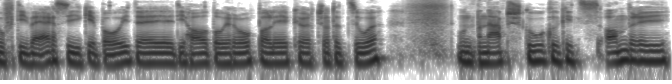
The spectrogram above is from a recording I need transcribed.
auf diverse Gebäude. Die halbe Europaallee gehört schon dazu. Und nebst Google gibt es andere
